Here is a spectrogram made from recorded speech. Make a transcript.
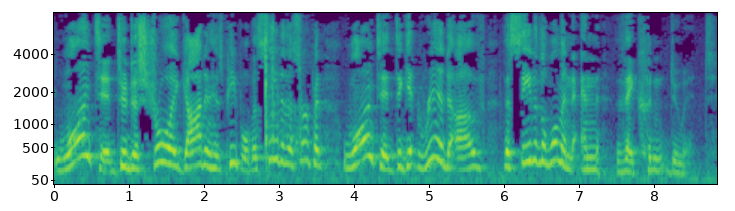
wanted to destroy God and his people. The seed of the serpent wanted to get rid of the seed of the woman, and they couldn't do it.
